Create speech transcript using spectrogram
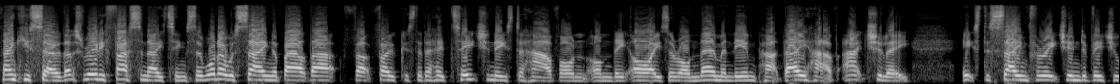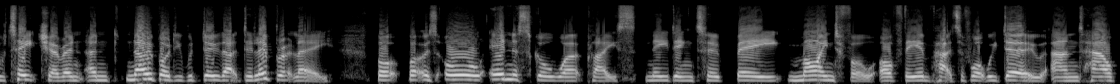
Thank you, Sara. That's really fascinating. So, what I was saying about that f- focus that a head teacher needs to have on on the eyes are on them and the impact they have. Actually, it's the same for each individual teacher, and and nobody would do that deliberately. But but as all in the school workplace, needing to be mindful of the impact of what we do and how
